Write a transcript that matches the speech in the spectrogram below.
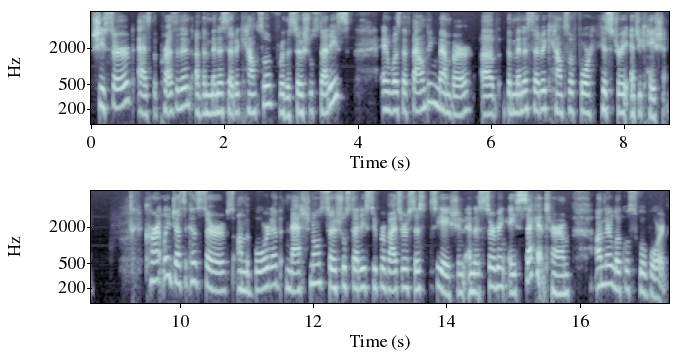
She served as the president of the Minnesota Council for the Social Studies and was the founding member of the Minnesota Council for History Education. Currently, Jessica serves on the board of National Social Studies Supervisor Association and is serving a second term on their local school board.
